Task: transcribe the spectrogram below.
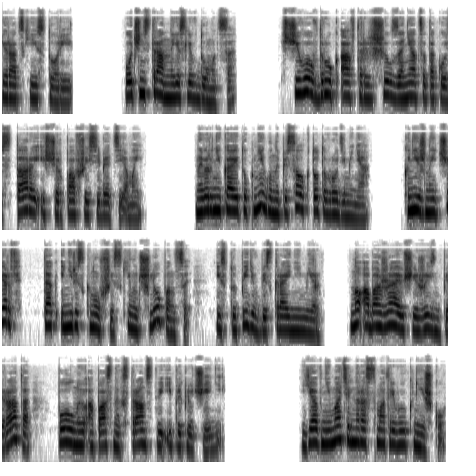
пиратские истории. Очень странно, если вдуматься. С чего вдруг автор решил заняться такой старой, исчерпавшей себя темой? Наверняка эту книгу написал кто-то вроде меня. Книжный червь, так и не рискнувший скинуть шлепанцы и ступить в бескрайний мир, но обожающий жизнь пирата, полную опасных странствий и приключений. Я внимательно рассматриваю книжку,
